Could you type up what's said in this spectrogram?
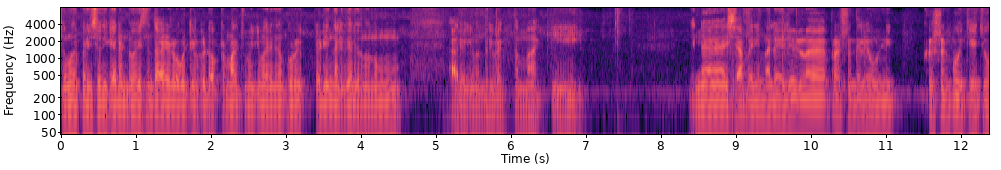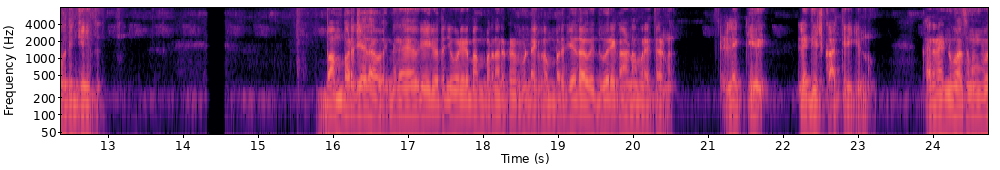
ചുമർ പരിശോധിക്കാൻ രണ്ട് വയസ്സിന് താഴെയുള്ള കുട്ടികൾക്ക് ഡോക്ടർമാർ ചുമയ്ക്ക് മരുന്ന് കുറിപ്പടി നൽകരുതെന്നും ആരോഗ്യമന്ത്രി വ്യക്തമാക്കി. പിന്നെ ശബരിമലയിലുള്ള പ്രശ്നത്തിൽ ഉണ്ണികൃഷ്ണൻ പോറ്റിയെ ചോദ്യം ചെയ്തു. ബമ്പർ ജേതാവ് ഇന്നലെ ഒരു ഇരുപത്തഞ്ച് കോടിയുടെ ബമ്പർ നറുക്കെടുപ്പുണ്ടായി ബമ്പർ ജേതാവ് ഇതുവരെ കാണാൻ പറയത്താണ് ലക്കി ലതീഷ് കാത്തിരിക്കുന്നു. കാരണം രണ്ട് മാസം മുമ്പ്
